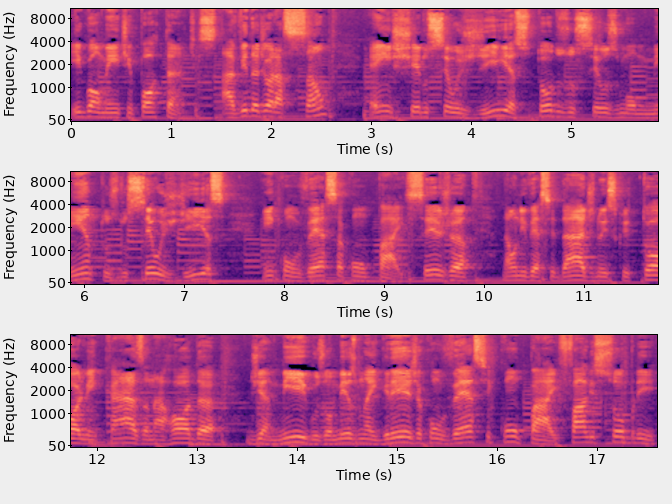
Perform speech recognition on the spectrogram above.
igualmente importantes. A vida de oração é encher os seus dias, todos os seus momentos dos seus dias em conversa com o Pai, seja na universidade, no escritório, em casa, na roda de amigos ou mesmo na igreja, converse com o Pai, fale sobre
